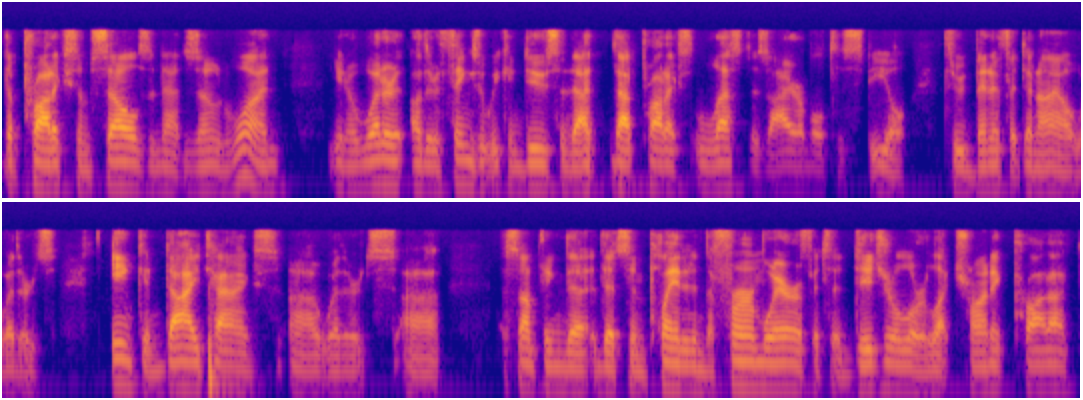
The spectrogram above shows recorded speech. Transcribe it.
the products themselves in that zone one. You know, what are other things that we can do so that that product's less desirable to steal through benefit denial, whether it's ink and dye tags, uh, whether it's something that, that's implanted in the firmware, if it's a digital or electronic product,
